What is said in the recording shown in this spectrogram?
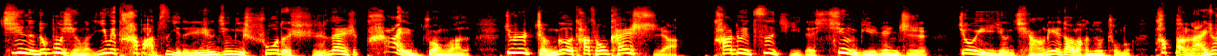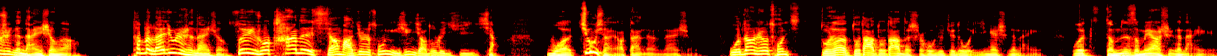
信的都不行了，因为他把自己的人生经历说的实在是太壮观了。就是整个他从开始啊，他对自己的性别认知就已经强烈到了很多冲突。他本来就是个男生啊，他本来就是个男生，所以说他的想法就是从女性角度里去想，我就想要当男男生。我当时从多大多大多大的时候，我就觉得我应该是个男人，我怎么怎么样是个男人。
